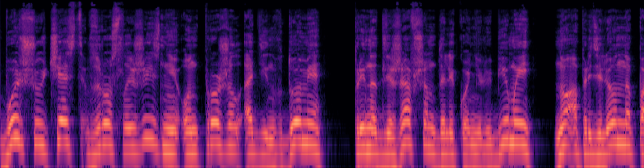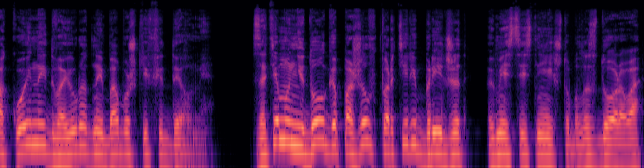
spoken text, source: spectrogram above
Большую часть взрослой жизни он прожил один в доме, принадлежавшем далеко не любимой, но определенно покойной двоюродной бабушке Фиделме. Затем он недолго пожил в квартире Бриджит вместе с ней, что было здорово,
